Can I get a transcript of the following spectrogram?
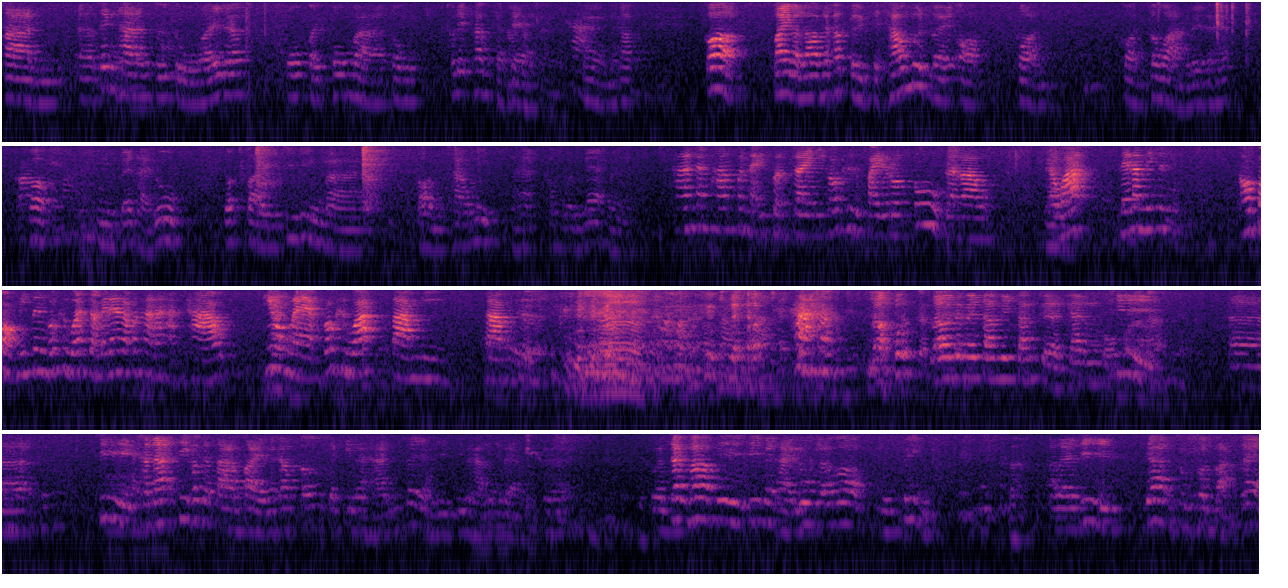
ผ่านเอ่อเส้นทางสวยๆนะครับโค้งไปโค้งมาตรงเขาเรียกถ้ำกระแสค่ะเออนะครับ ก็ไปกับเรานะครับตื่นแต่เช้ามืดเลยออกก่อนก่อนสว่างเลยนะฮะก็อืมไปถ่ายรูปรถไฟที่วิ่งมาตอนเช้ามืดนะฮะขบวนแรกเลย ถ้าช่างภาพคนไหนสนใจนี่ก็คือไปรถตู้กับเรา แต่ว่าแนะนำนิดนึงเอาบอกนิดนึงก็คือว่าจะไม่ได้รับประทานอาหารเช้า ที่โรงแรมก็คือว่าตามมี ตามเกิดค่ะเราเราจะไปตามมีตามเกิดกันที่ที่คณะที่เขาจะตามไปนะครับเขาจะกินอาหารได้อย่างดีกินอาหารโรงแรมนะฮะส่วนช่างภาพที่ที่ไปถ่ายรูปแล้วก็หมูปิ้งอะไรที่ย่านชุมชนปากแรกรอนะครับ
